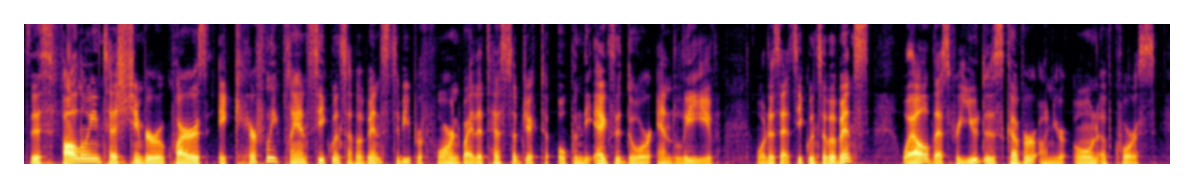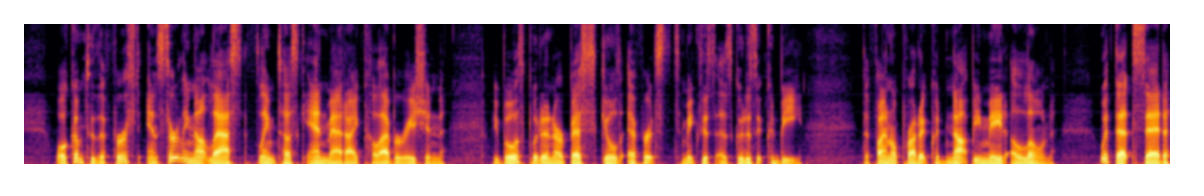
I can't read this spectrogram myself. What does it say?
This following test chamber requires a carefully planned sequence of events to be performed by the test subject to open the exit door and leave. What is that sequence of events? Well, that's for you to discover on your own, of course. Welcome to the first, and certainly not last, Flametusk and Madeye collaboration. We both put in our best skilled efforts to make this as good as it could be. The final product could not be made alone. With that said,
